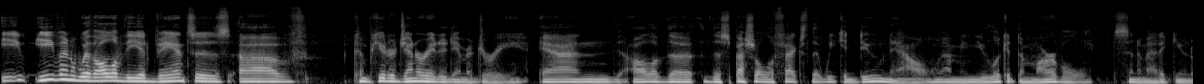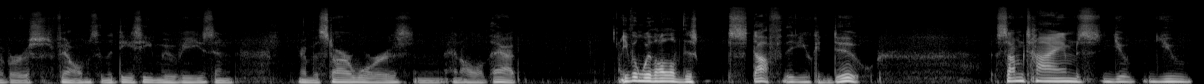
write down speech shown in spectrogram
even with all of the advances of computer generated imagery and all of the the special effects that we can do now i mean you look at the marvel cinematic universe films and the dc movies and, and the star wars and, and all of that even with all of this stuff that you can do sometimes you you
